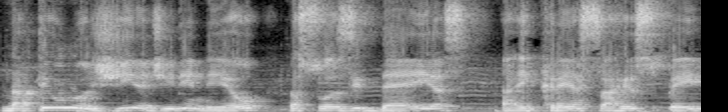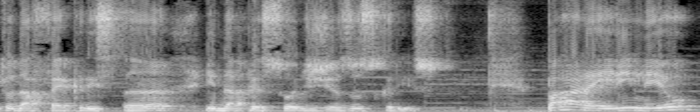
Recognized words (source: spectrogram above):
na teologia de Irineu, nas suas ideias e crenças a respeito da fé cristã e da pessoa de Jesus Cristo. Para Irineu,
